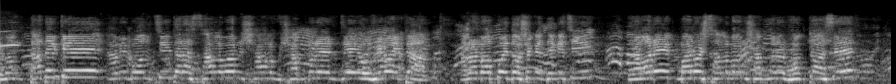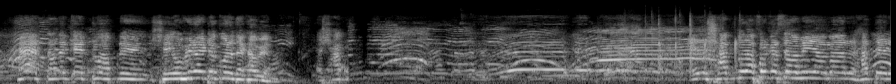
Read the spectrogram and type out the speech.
এবং তাদেরকে আমি বলছি তারা সালমান শাবনুরের যে অভিনয়টা আমরা নব্বই দশকে দেখেছি। তারা অনেক মানুষ সালমান শাবনুরের ভক্ত আছে। হ্যাঁ তাদেরকে একটু আপনি সেই অভিনয়টা করে দেখাবেন। শাবনুর আফার কাছে আমি আমার হাতের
